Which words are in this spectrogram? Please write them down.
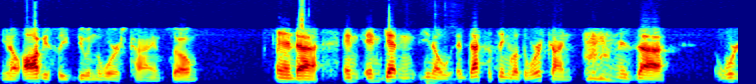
you know, obviously doing the worst kind. So and uh and and getting you know and that's the thing about the worst kind is uh we're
